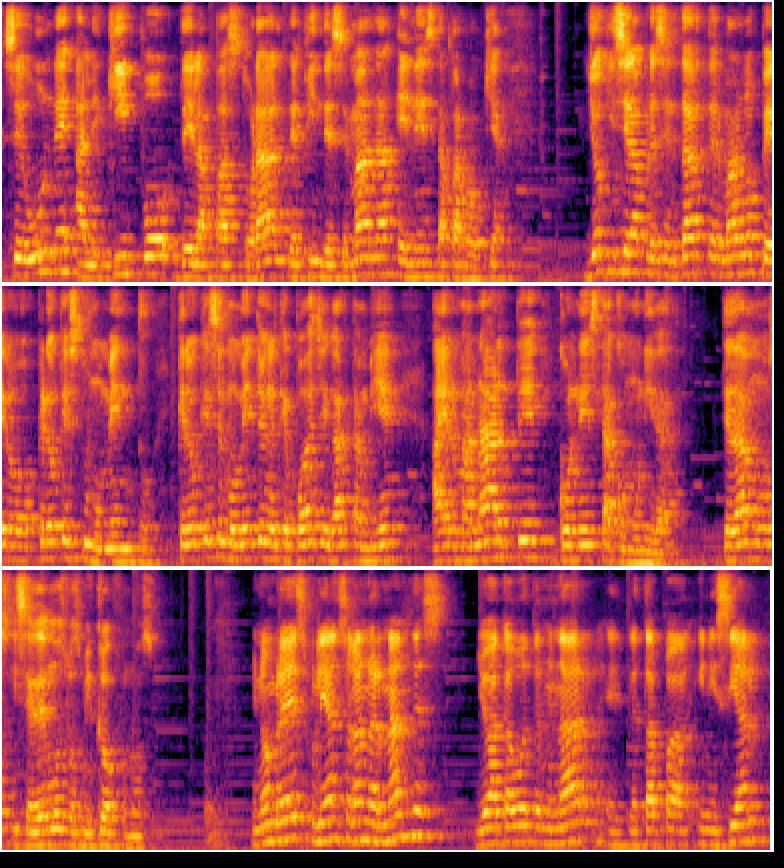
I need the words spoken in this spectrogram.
se une al equipo de la pastoral de fin de semana en esta parroquia. Yo quisiera presentarte, hermano, pero creo que es tu momento. Creo que es el momento en el que puedas llegar también a hermanarte con esta comunidad. Te damos y cedemos los micrófonos. Mi nombre es Julián Solano Hernández. Yo acabo de terminar eh, la etapa inicial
